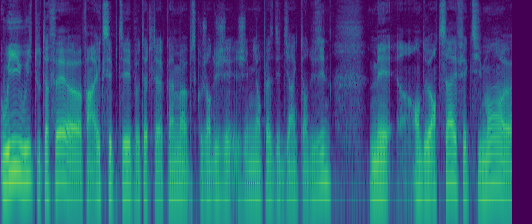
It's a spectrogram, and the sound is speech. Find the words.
Oui, oui, tout à fait. Euh, enfin, excepté peut-être quand même, parce qu'aujourd'hui j'ai mis en place des directeurs d'usine. Mais en dehors de ça, effectivement, euh,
